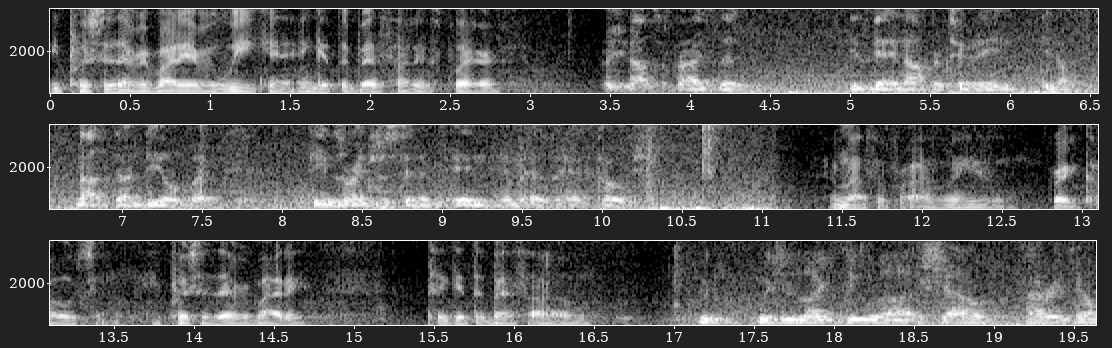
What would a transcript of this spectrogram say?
he pushes everybody every week and, and get the best out of his players. Are you not surprised that he's getting an opportunity? You know, it's not done deal, but teams are interested in, in him as a head coach. I'm not surprised. I mean, he's a great coach and he pushes everybody to get the best out of him. Would, would you like to uh, shadow Tyreek Hill?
